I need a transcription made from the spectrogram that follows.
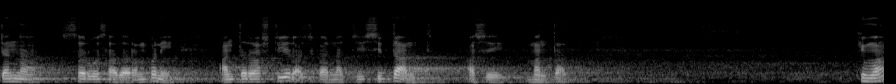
त्यांना सर्वसाधारणपणे आंतरराष्ट्रीय राजकारणाचे सिद्धांत असे म्हणतात. किंवा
